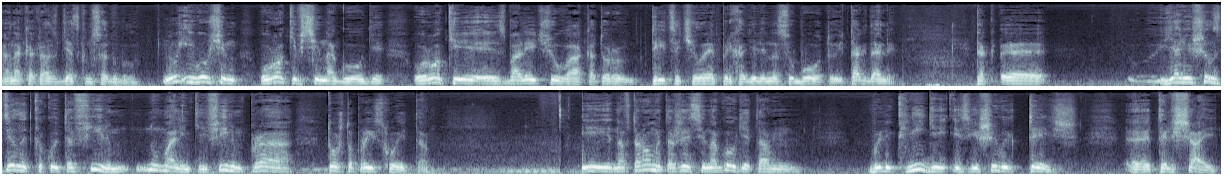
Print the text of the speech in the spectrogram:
Она как раз в детском саду была. Ну и, в общем, уроки в синагоге, уроки с Балей Чува, которым 30 человек приходили на субботу и так далее. Так э, я решил сделать какой-то фильм, ну, маленький фильм про то, что происходит там. И на втором этаже синагоги там были книги из Ешивы Тельш, э, Тельшай.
